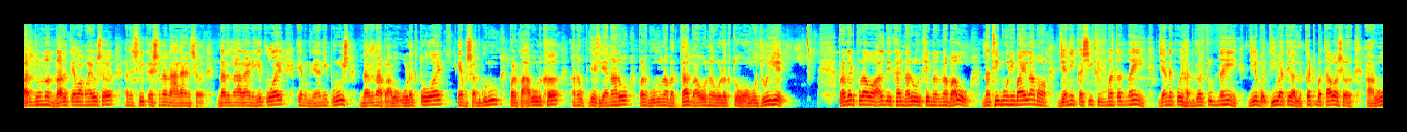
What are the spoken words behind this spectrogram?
અર્જુનનો નર કહેવામાં આવ્યો છે અને શ્રી કૃષ્ણ નારાયણ છે. નર નારાયણ એક હોય, એમ જ્ઞાની પુરુષ નરના ભાવો ઓળખતો હોય, એમ સદગુરુ પણ ભાવ ઓળખ અને ઉપદેશ લેનારો પણ ગુરુના બધા ભાવોને ઓળખતો હોવો જોઈએ. પ્રગટ પુરાવો હાલ દેખાય નર ઓળખે નરના ભાવો. નથી મૂણી બાયલામાં, જેની કશી કિંમત જ નહીં, જેને કોઈ હદગરતું જ નહીં, જે બધી વાતે હલકટ બતાવે છે આવો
